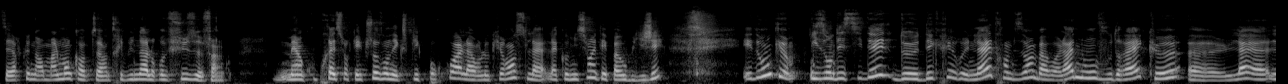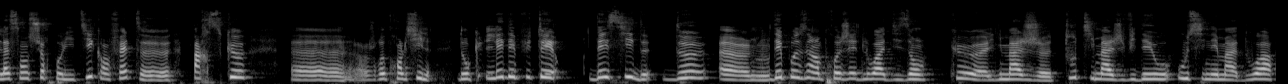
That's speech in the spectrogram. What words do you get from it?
C'est-à-dire que normalement, quand un tribunal refuse, met un coup près sur quelque chose, on explique pourquoi. Là, en l'occurrence, la commission n'était pas obligée. Et donc, ils ont décidé de d'écrire une lettre en disant, bah voilà, nous on voudrait que euh, la, censure politique, en fait, euh, parce que, euh, je reprends le fil. Donc, les députés décident de déposer un projet de loi disant que l'image, toute image vidéo ou cinéma doit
